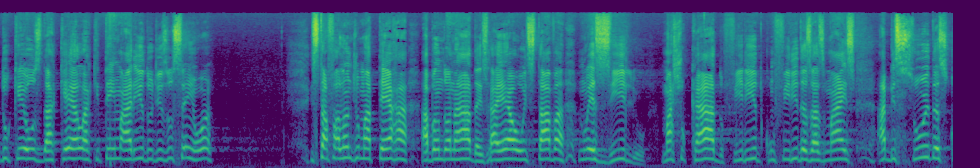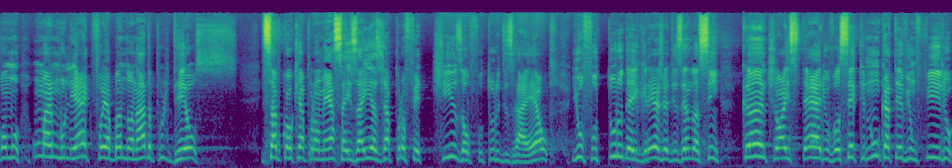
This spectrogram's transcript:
do que os daquela que tem marido, diz o Senhor. Está falando de uma terra abandonada, Israel estava no exílio, machucado, ferido, com feridas as mais absurdas, como uma mulher que foi abandonada por Deus. E sabe qual que é a promessa? Isaías já profetiza o futuro de Israel e o futuro da igreja, dizendo assim: cante, ó estéreo, você que nunca teve um filho,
